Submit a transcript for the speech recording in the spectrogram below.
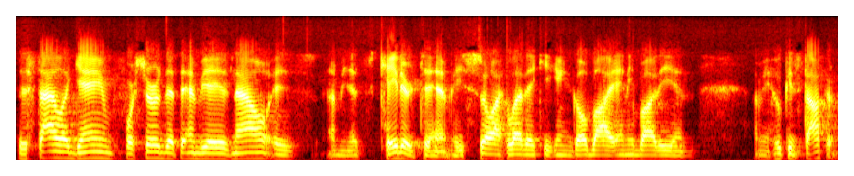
the style of game for sure that the NBA is now is, I mean, it's catered to him. He's so athletic; he can go by anybody, and I mean, who can stop him?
